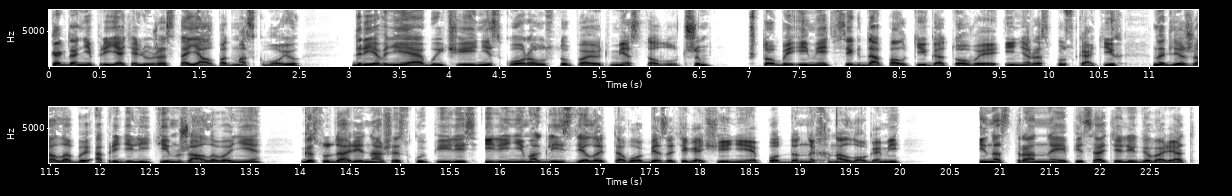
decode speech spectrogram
когда неприятель уже стоял под Москвою. Древние обычаи не скоро уступают место лучшим. Чтобы иметь всегда полки готовые и не распускать их, надлежало бы определить им жалование. Государи наши скупились или не могли сделать того без отягощения подданных налогами. Иностранные писатели говорят,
